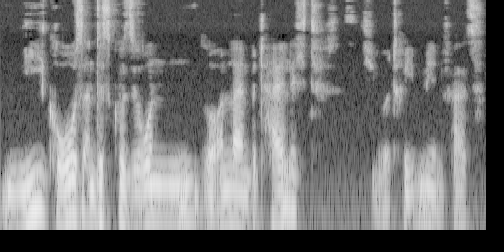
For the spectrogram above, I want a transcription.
nie groß an Diskussionen so online beteiligt. Nicht übertrieben jedenfalls.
